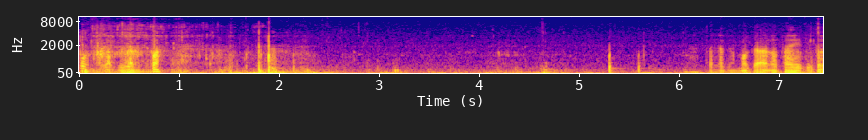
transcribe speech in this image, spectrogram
Oh, pa. Talaga mag-ano tayo dito.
